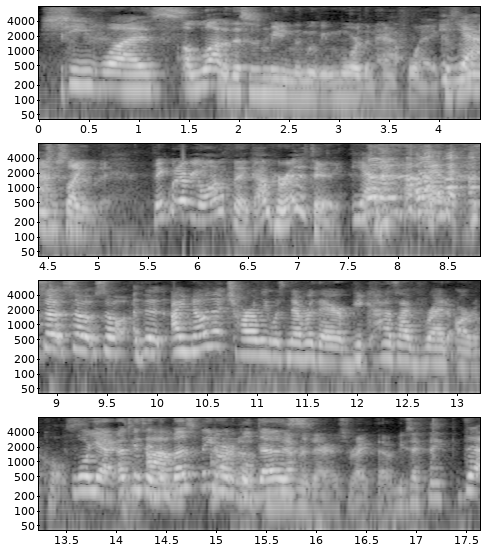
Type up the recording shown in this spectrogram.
she was. A lot of this is meeting the movie more than halfway because the movie's just like, Absolutely. Think whatever you want to think. I'm hereditary. Yeah. okay. Okay. So so so the I know that Charlie was never there because I've read articles. Well, yeah, I was gonna say Um, the BuzzFeed I don't article know if does. Never there is right though, because I think the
